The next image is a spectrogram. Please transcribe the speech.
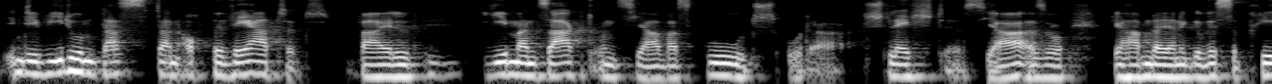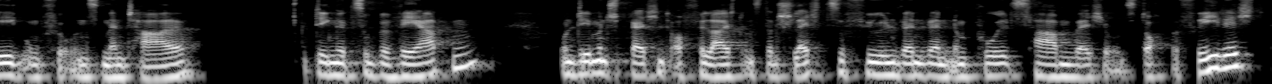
Individuum das dann auch bewertet weil mhm. jemand sagt uns ja, was gut oder schlecht ist. Ja, also wir haben da ja eine gewisse Prägung für uns mental, Dinge zu bewerten und dementsprechend auch vielleicht uns dann schlecht zu fühlen, wenn wir einen Impuls haben, welcher uns doch befriedigt.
